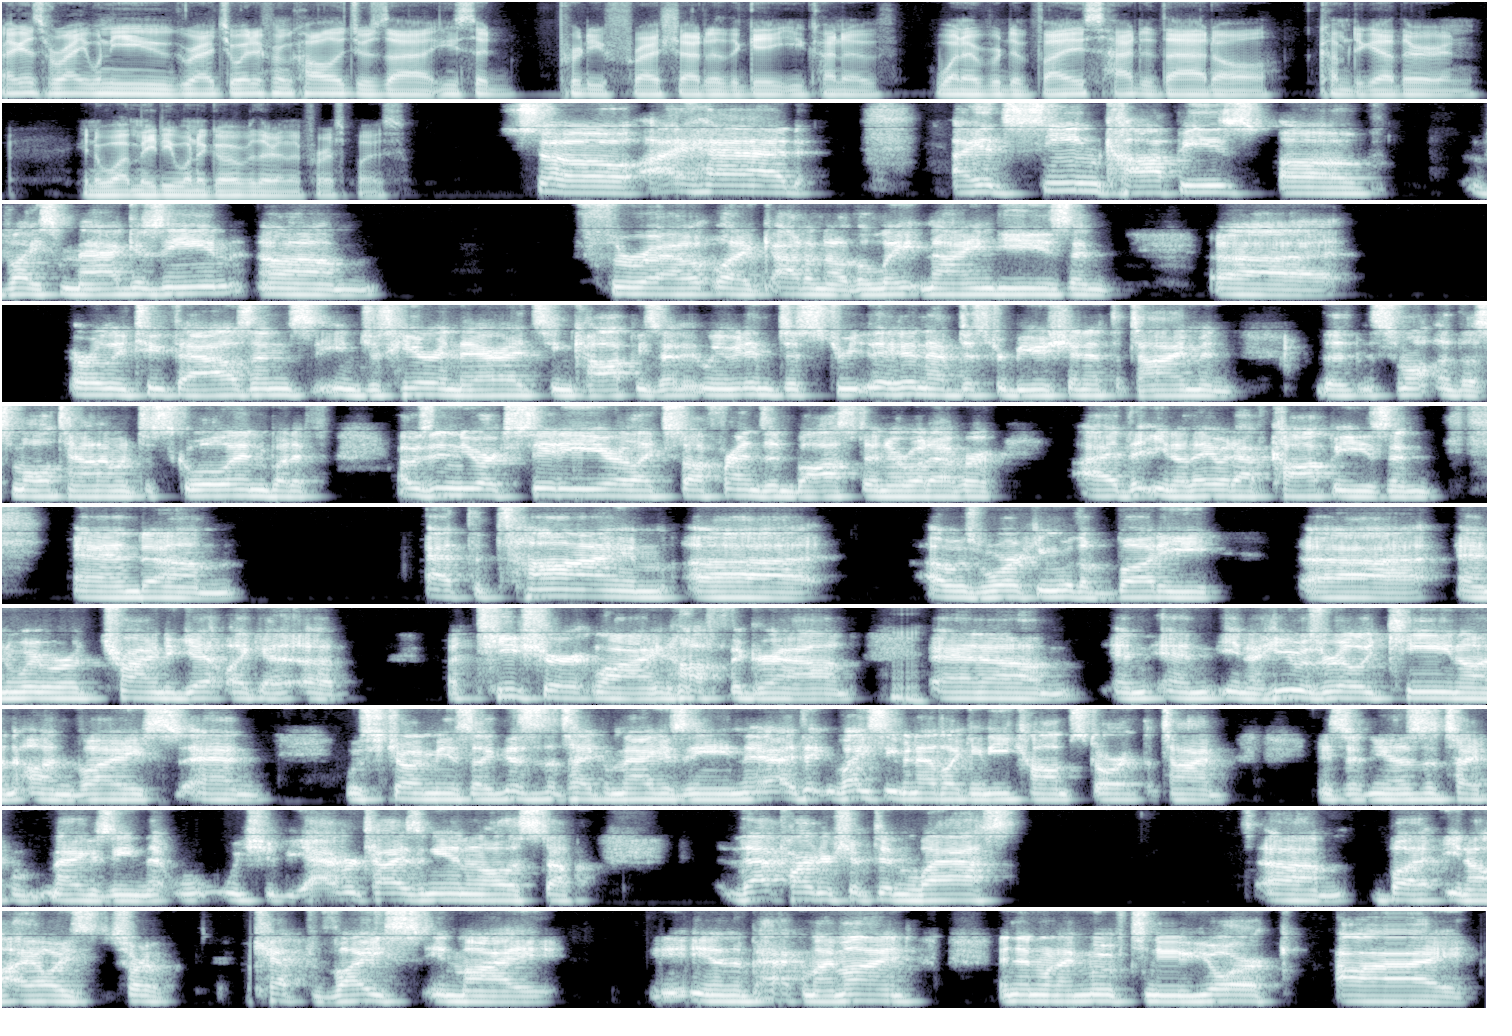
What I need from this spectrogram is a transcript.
I guess right when you graduated from college was that you said pretty fresh out of the gate you kind of went over to Vice. How did that all come together and you know what made you want to go over there in the first place? So I had I had seen copies of Vice magazine um, throughout like I don't know the late '90s and uh, early 2000s and just here and there i'd seen copies of it we didn't distribute they didn't have distribution at the time in the small the small town I went to school in. But if I was in New York City or like saw friends in Boston or whatever, I you know they would have copies and and um, at the time uh, I was working with a buddy uh, and we were trying to get like a, a, a t-shirt line off the ground hmm. and um and and you know he was really keen on on Vice and was showing me it's like this is the type of magazine I think Vice even had like an e-com store at the time he said, you know, this is the type of magazine that we should be advertising in and all this stuff. That partnership didn't last. Um, but, you know, I always sort of kept Vice in my, in the back of my mind. And then when I moved to New York, I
